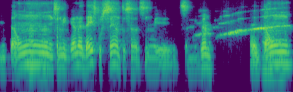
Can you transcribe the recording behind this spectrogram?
Então, uhum. se eu não me engano, é 10%, se, se, não, me, se não me engano. É, então, uhum.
